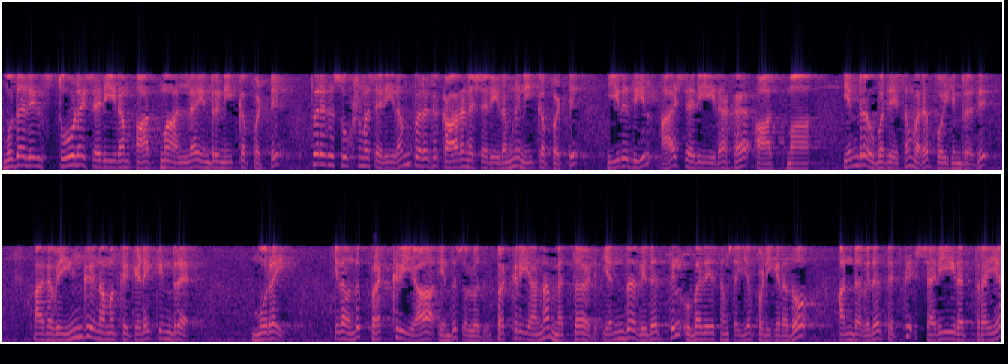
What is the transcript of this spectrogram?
முதலில் ஸ்தூல சரீரம் ஆத்மா அல்ல என்று நீக்கப்பட்டு பிறகு சூக்ம சரீரம் பிறகு காரண சரீரம்னு நீக்கப்பட்டு இறுதியில் அசரீரக ஆத்மா என்ற உபதேசம் வரப்போகின்றது. ஆகவே இங்கு நமக்கு கிடைக்கின்ற முறை இதை வந்து பிரக்ரியா என்று சொல்வது. பிரக்ரியான்னா மெத்தட் எந்த விதத்தில் உபதேசம் செய்யப்படுகிறதோ அந்த விதத்திற்கு ஷரீரத்ரய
